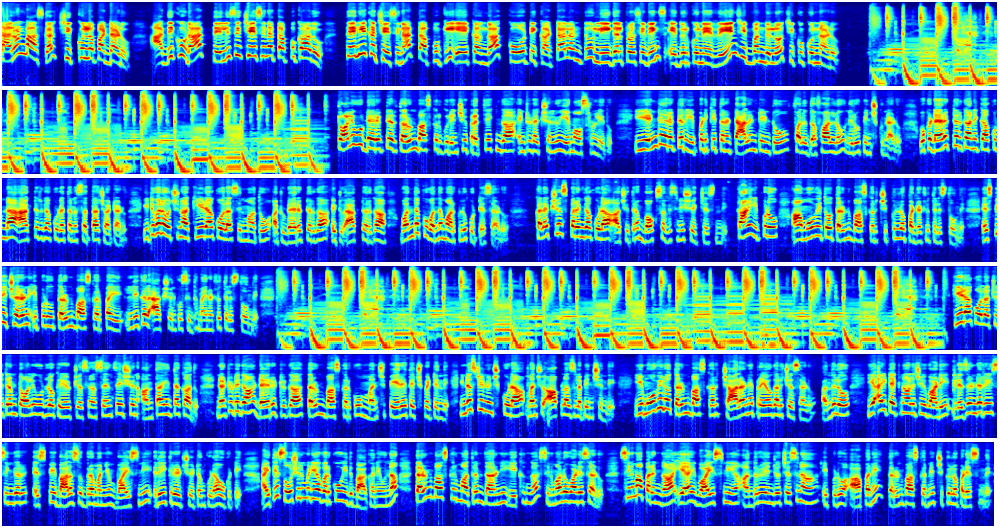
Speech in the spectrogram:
తరుణ్ భాస్కర్ చిక్కుల్లో పడ్డాడు. అది కూడా తెలిసి చేసిన తప్పు కాదు. తెలియక చేసిన తప్పుకి ఏకంగా కోటి కట్టాలంటూ లీగల్ ప్రొసీడింగ్స్ ఎదుర్కొనే రేంజ్ ఇబ్బందుల్లో చిక్కుకున్నాడు. టాలీవుడ్ డైరెక్టర్ తరుణ్ భాస్కర్ గురించి ప్రత్యేకంగా ఇంట్రడక్షన్లు ఏం అవసరం లేదు. ఈ యంగ్ డైరెక్టర్ ఇప్పటికీ తన టాలెంట్ ఏంటో పలు దఫాల్లో నిరూపించుకున్నాడు. ఒక డైరెక్టర్గానే కాకుండా యాక్టర్గా కూడా తన సత్తా చాటాడు. ఇటీవల వచ్చిన కీడా కోలా సినిమాతో అటు డైరెక్టర్గా ఇటు యాక్టర్గా వందకు వంద మార్కులు కొట్టేశాడు. కలెక్షన్స్ పరంగా కూడా ఆ చిత్రం బాక్స్ ఆఫీస్ని షేక్ చేసింది. కానీ ఇప్పుడు ఆ మూవీతో తరుణ్ భాస్కర్ చిక్కుల్లో పడ్డట్లు తెలుస్తోంది. ఎస్పీ చరణ్ ఇప్పుడు తరుణ్ భాస్కర్ పై లీగల్ యాక్షన్కు సిద్ధమైనట్లు తెలుస్తోంది. కీడాకోల చిత్రం టాలీవుడ్లో క్రియేట్ చేసిన సెన్సేషన్ అంతా ఇంత కాదు. నటుడిగా డైరెక్టర్గా తరుణ్ భాస్కర్కు మంచి పేరే తెచ్చిపెట్టింది. ఇండస్ట్రీ నుంచి కూడా మంచి ఆప్లాజ్ లభించింది. ఈ మూవీలో తరుణ్ భాస్కర్ చాలానే ప్రయోగాలు చేశాడు. అందులో ఏఐ టెక్నాలజీ వాడి లెజెండరీ సింగర్ ఎస్పి బాలసుబ్రహ్మణ్యం వాయిస్ని రీక్రియేట్ చేయడం కూడా ఒకటి. అయితే సోషల్ మీడియా వరకు ఇది బాగానే ఉన్నా తరుణ్ భాస్కర్ మాత్రం దానిని ఏకంగా సినిమాలో వాడేశాడు. సినిమా పరంగా ఏఐ వాయిస్ని అందరూ ఎంజాయ్ చేసినా ఇప్పుడు ఆ పనే తరుణ్ భాస్కర్ని చిక్కుల్లో పడేసింది.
